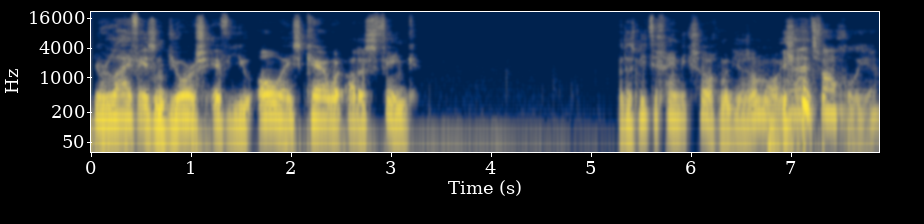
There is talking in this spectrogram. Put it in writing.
Your life isn't yours if you always care what others think. Dat is niet degene die ik zocht, maar die is wel mooi. Ja, het is wel een goeie.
